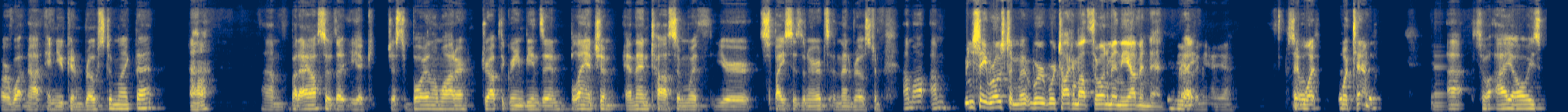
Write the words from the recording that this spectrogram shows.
or whatnot, and you can roast them like that. Uh huh. Um, but I also that you just boil in water, drop the green beans in, blanch them, and then toss them with your spices and herbs, and then roast them. I'm all, I'm When you say roast them, we're we're talking about throwing them in the oven, then, in the right? oven, yeah, yeah. So what what temp? Uh, so I always,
